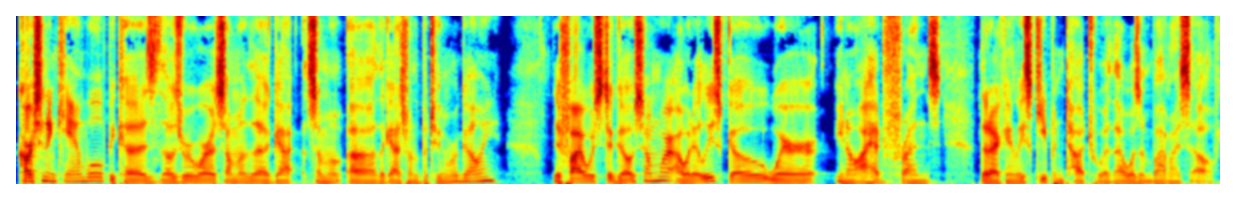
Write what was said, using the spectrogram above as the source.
Carson and Campbell because those were where some of the guy, some of uh, the guys from the platoon were going. If I was to go somewhere, I would at least go where you know I had friends that I can at least keep in touch with. I wasn't by myself,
